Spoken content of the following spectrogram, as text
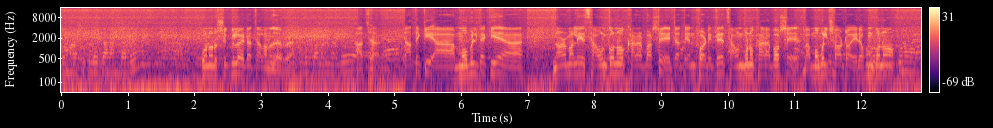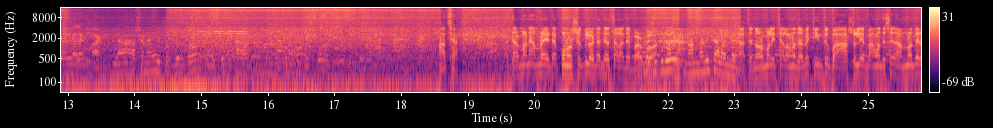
পনেরোশো কিলো চালান যাবে। পনেরোশো কিলো এটা চালানো যাবে। আচ্ছা তাতে কি মোবিলটা কি নর্মালি সাউন্ড কোনো খারাপ আসে? এটা টেন ফর্টিতে সাউন্ড কোনো খারাপ আসে? বা মোবিল শর্ট হয়, এরকম কোনো? আচ্ছা তার মানে আমরা এটা পনেরোশো কিলো এটা দিয়েও চালাতে পারব। হ্যাঁ। আচ্ছা নর্মালি চালানো যাবে কিন্তু আসলে বাংলাদেশের আমাদের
